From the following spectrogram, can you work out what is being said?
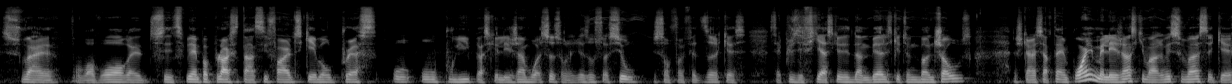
souvent, on va voir, euh, c'est bien populaire ces temps-ci, faire du cable press au, au, parce que les gens voient ça sur les réseaux sociaux. Ils se sont fait dire que c'est plus efficace que des dumbbells, ce qui est une bonne chose jusqu'à un certain point. Mais les gens, ce qui va arriver souvent, c'est qu'ils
